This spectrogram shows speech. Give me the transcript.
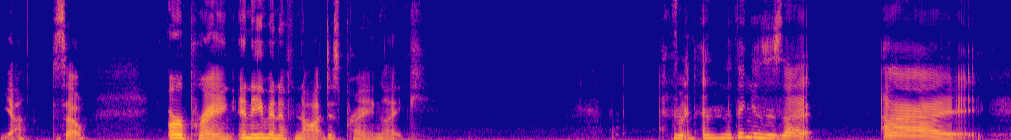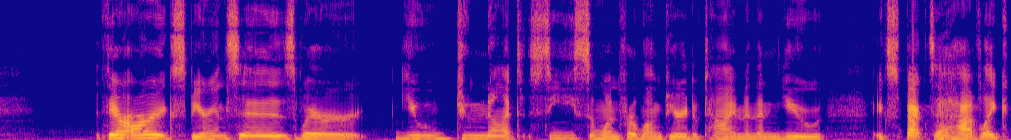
yeah so or praying and even if not just praying like For- And, and the thing is, is that uh, there are experiences where you do not see someone for a long period of time, and then you expect to have like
